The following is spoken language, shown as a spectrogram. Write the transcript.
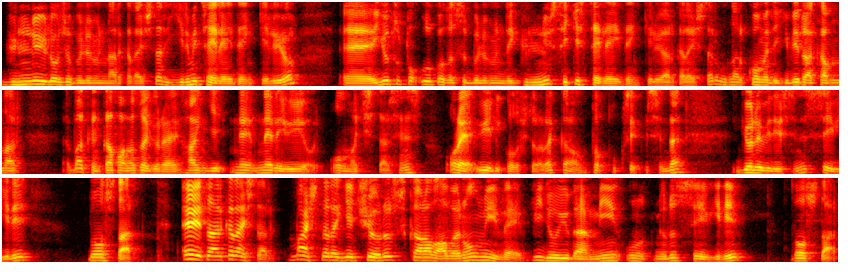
günlüğü loca bölümünün arkadaşlar 20 TL'ye denk geliyor. Ee, YouTube topluluk odası bölümünde günlüğü 8 TL'ye denk geliyor arkadaşlar. Bunlar komedi gibi rakamlar. E, Bakın kafanıza göre hangi ne, nereye üye olmak isterseniz oraya üyelik oluşturarak kanalın topluluk sekmesinden görebilirsiniz sevgili dostlar. Evet arkadaşlar maçlara geçiyoruz. Kanala abone olmayı ve videoyu beğenmeyi unutmuyoruz sevgili dostlar.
